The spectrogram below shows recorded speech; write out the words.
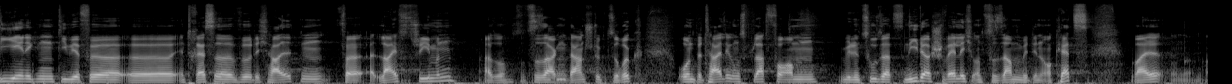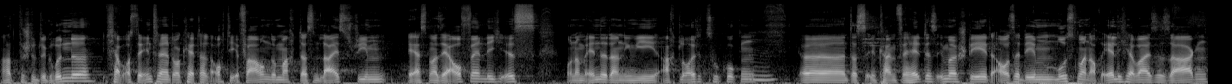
diejenigen, die wir für äh, interessewürdig halten, für Livestreamen, also sozusagen da ein Stück zurück und Beteiligungsplattformen mit dem Zusatz niederschwellig und zusammen mit den Orchets, weil, hat bestimmte Gründe, ich habe aus der Internet-Orchette halt auch die Erfahrung gemacht, dass ein Livestream erstmal sehr aufwendig ist und am Ende dann irgendwie acht Leute zugucken, mhm. äh, das in keinem Verhältnis immer steht. Außerdem muss man auch ehrlicherweise sagen,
